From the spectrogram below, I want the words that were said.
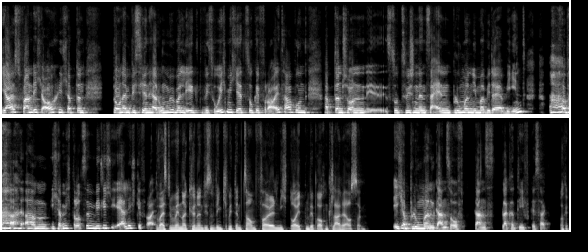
Ja, das fand ich auch. Ich habe dann schon ein bisschen herumüberlegt, wieso ich mich jetzt so gefreut habe und habe dann schon äh, so zwischen den Zeilen Blumen immer wieder erwähnt. Aber ähm, ich habe mich trotzdem wirklich ehrlich gefreut. Du weißt, wir Männer können diesen Wink mit dem Zaunfall nicht deuten. Wir brauchen klare Aussagen. Ich habe Blumen ganz oft ganz plakativ gesagt. Okay.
